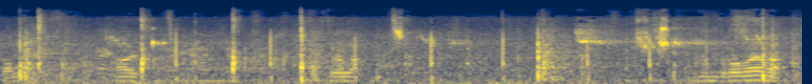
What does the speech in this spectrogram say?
Vamos. Ahí. Vela. Número 1.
